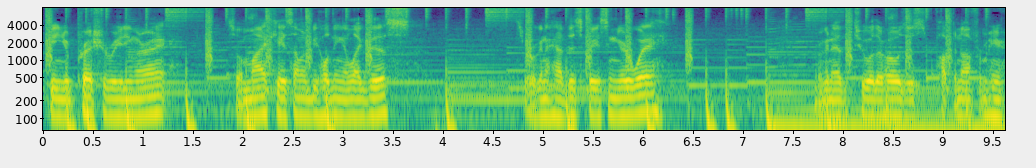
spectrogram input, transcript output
getting your pressure reading, all right? So in my case, I'm gonna be holding it like this. So we're gonna have this facing your way. We're gonna have the two other hoses popping off from here.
